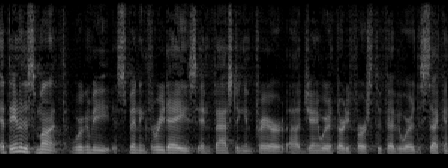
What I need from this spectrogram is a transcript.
at the end of this month, we're going to be spending three days in fasting and prayer, uh, January 31st through February the 2nd.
